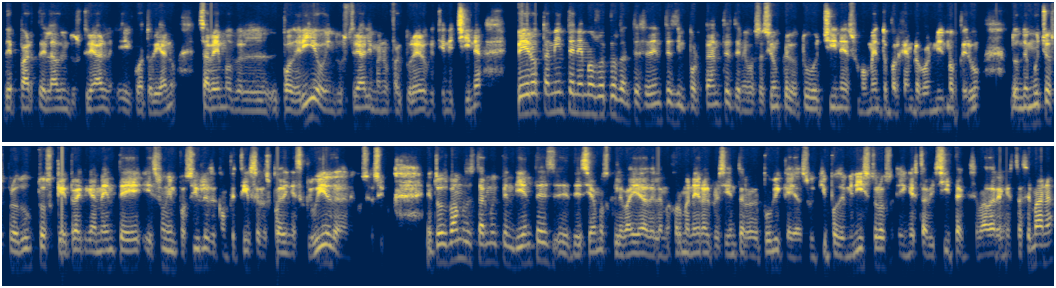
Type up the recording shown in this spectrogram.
de parte del lado industrial ecuatoriano. Sabemos del poderío industrial y manufacturero que tiene China, pero también tenemos otros antecedentes importantes de negociación que lo tuvo China en su momento, por ejemplo, con el mismo Perú, donde muchos productos que prácticamente son imposibles de competir se los pueden excluir de la negociación. Entonces vamos a estar muy pendientes, eh, deseamos que le vaya de la mejor manera al presidente de la República y a su equipo de ministros en esta visita que se va a dar en esta semana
